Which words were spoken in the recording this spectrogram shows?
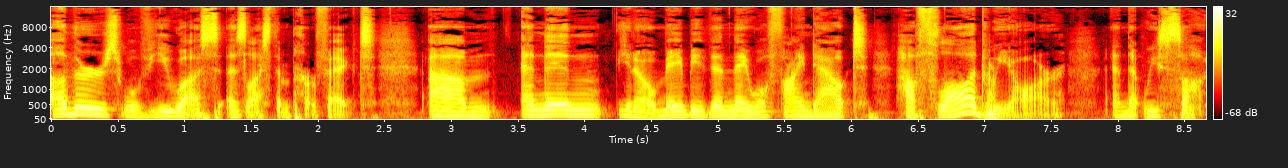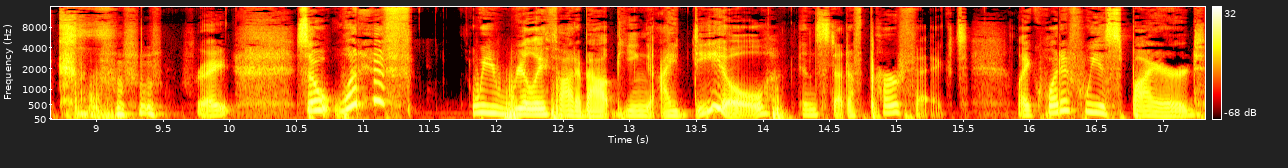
others will view us as less than perfect. Um, and then, you know, maybe then they will find out how flawed we are and that we suck. right. So what if we really thought about being ideal instead of perfect? Like, what if we aspired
